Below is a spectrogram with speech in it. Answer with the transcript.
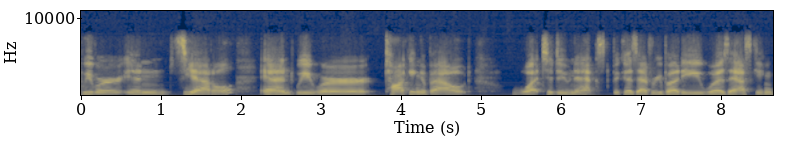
we were in Seattle and we were talking about what to do next because everybody was asking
